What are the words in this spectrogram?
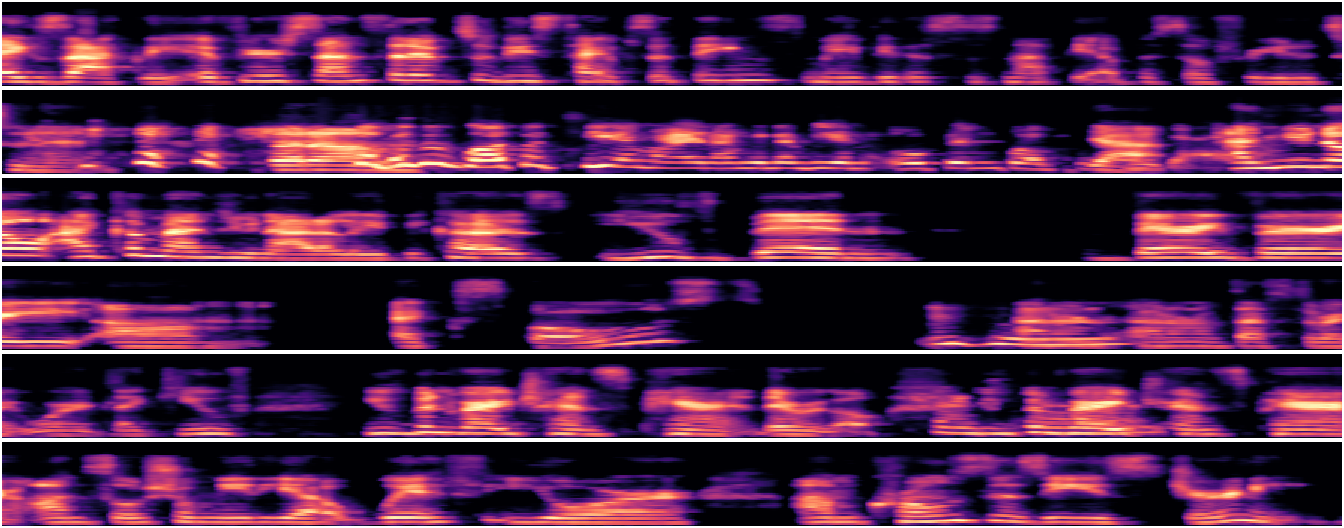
Exactly. If you're sensitive to these types of things, maybe this is not the episode for you to tune in. But um, so this is lots of TMI, and I'm going to be an open book. yeah, you and you know, I commend you, Natalie, because you've been very, very um exposed. Mm-hmm. I don't, mm-hmm. I don't know if that's the right word. Like you've, you've been very transparent. There we go. You've been very transparent on social media with your um Crohn's disease journey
